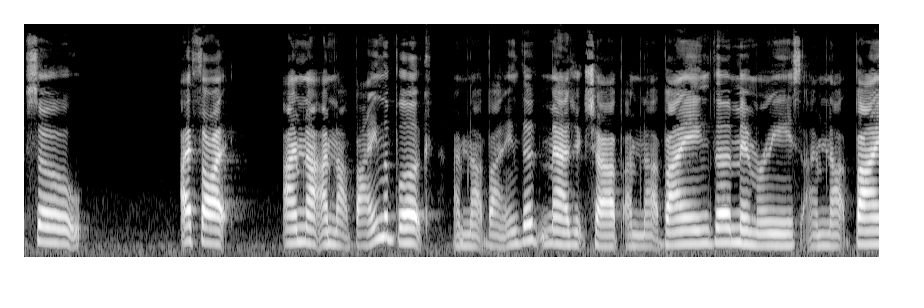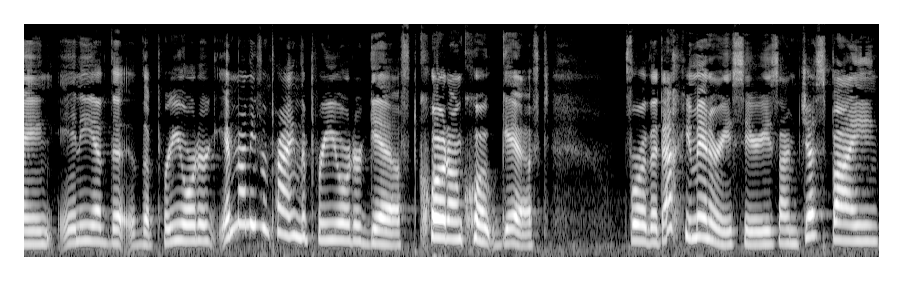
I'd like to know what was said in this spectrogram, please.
So I thought I'm not I'm not buying the book. I'm not buying the magic shop. I'm not buying the memories. I'm not buying any of the the pre-order. I'm not even buying the pre-order gift, quote unquote gift for the documentary series. I'm just buying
